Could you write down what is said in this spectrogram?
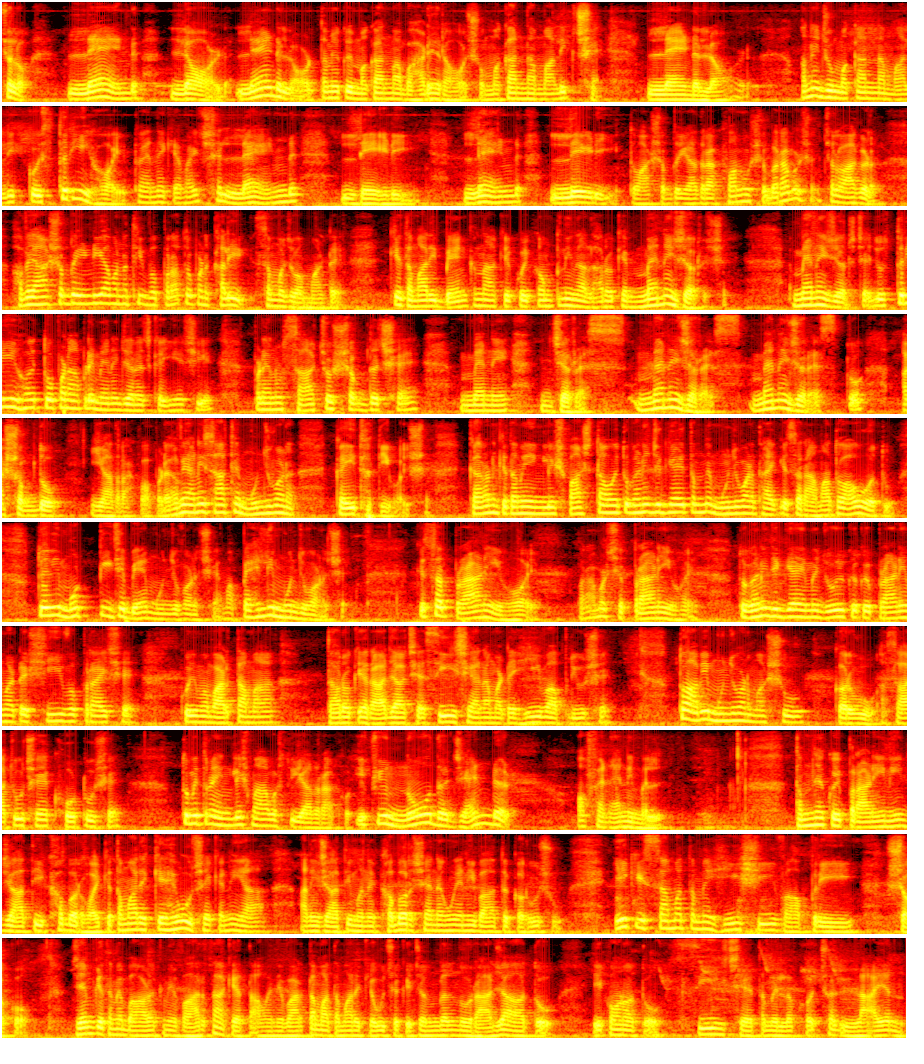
ચલો, લેન્ડ લોર્ડ. લેન્ડ લોર્ડ, તમે કોઈ મકાનમાં ભાડે રહો છો, મકાનના માલિક છે. Landlord. અને જો મકાનના માલિક કોઈ સ્ત્રી હોય, તો એને કહેવાય છે લેન્ડ લેડી. Land lady. તો આ શબ્દ યાદ રાખવાનું છે, બરાબર છે? ચલો આગળ. હવે આ શબ્દ ઇન્ડિયામાં નથી વપરાતો, પણ ખાલી સમજવા માટે કે તમારી બેંકના કે કોઈ કંપનીના, ધારો કે મેનેજર છે. મેનેજર છે. જો સ્ત્રી હોય તો પણ આપણે મેનેજર જ કહીએ છીએ. પણ એનો સાચો શબ્દ છે મેનેજરેસ. મેનેજરેસ. મેનેજરેસ. તો આ શબ્દો યાદ રાખવા પડે. હવે આની સાથે મૂંઝવણ કઈ થતી હોય છે? કારણ કે તમે ઇંગ્લિશ વાંચતા હોય તો ઘણી જગ્યાએ તમને મૂંઝવણ થાય કે, સર, આમાં તો આવું હતું. તો એવી મોટી જે બે મૂંઝવણ છે એમાં પહેલી મૂંઝવણ છે કે, સર, પ્રાણી હોય. બરાબર છે, પ્રાણી હોય. તો ઘણી જગ્યાએ મેં જોયું કે કોઈ પ્રાણી માટે શી વપરાય છે. કોઈમાં વાર્તામાં ધારો કે રાજા છે સિંહ છે એના માટે હી વાપર્યું છે. તો આવી મૂંઝવણમાં શું કરવું? આ સાચું છે, ખોટું છે? તો મિત્રો ઇંગ્લિશમાં આ વસ્તુ યાદ રાખો. If you know the gender of an animal તમને કોઈ પ્રાણીની જાતિ ખબર હોય કે તમારે કહેવું છે કે નહીં, આ આની જાતિ મને ખબર છે અને હું એની વાત કરું છું. એ કિસ્સામાં તમે હી, શી વાપરી શકો. જેમ કે તમે બાળકને વાર્તા કહેતા હોય ને વાર્તામાં તમારે કહેવું છે કે જંગલનો રાજા હતો. એ કોણ હતો? સિંહ છે. તમે લખો છો લાયન.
